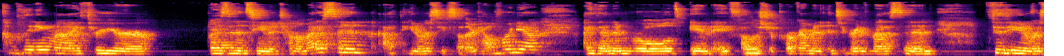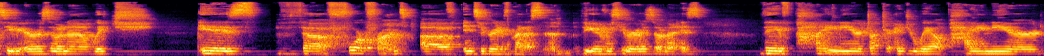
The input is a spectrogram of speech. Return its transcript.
completing my three year residency in internal medicine at the University of Southern California, I then enrolled in a fellowship program in integrative medicine through the University of Arizona, which is the forefront of integrative medicine. The University of Arizona is, they've pioneered, Dr. Andrew Weil pioneered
